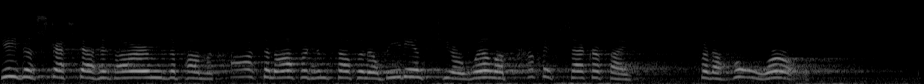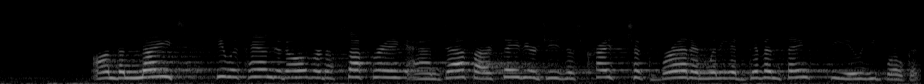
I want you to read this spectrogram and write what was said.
Jesus stretched out his arms upon the cross and offered himself in obedience to your will, a perfect sacrifice for the whole world. On the night he was handed over to suffering and death, our Savior Jesus Christ took bread, and when he had given thanks to you, he broke it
